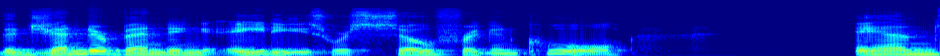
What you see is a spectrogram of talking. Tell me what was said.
the gender bending '80s were so friggin' cool, and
